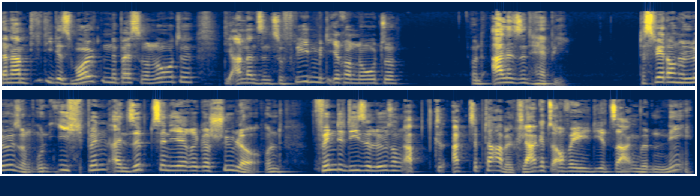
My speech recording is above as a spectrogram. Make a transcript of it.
Dann haben die, die das wollten, eine bessere Note. Die anderen sind zufrieden mit ihrer Note und alle sind happy. Das wäre doch eine Lösung. Und ich bin ein 17-jähriger Schüler und finde diese Lösung akzeptabel. Klar gibt's auch welche, die jetzt sagen würden, nee.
